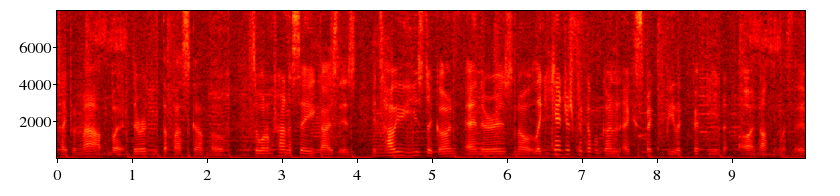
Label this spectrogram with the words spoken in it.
type of map, but there isn't the best gun though. So what I'm trying to say, guys, is it's how you use the gun, and there is no like you can't just pick up a gun and expect to be like 50 and uh, nothing with it,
